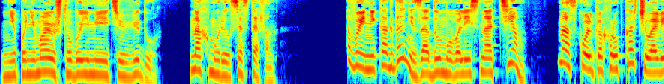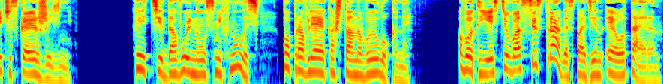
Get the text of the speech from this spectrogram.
Не понимаю, что вы имеете в виду, нахмурился Стефан. Вы никогда не задумывались над тем, насколько хрупка человеческая жизнь? Кэти довольно усмехнулась, поправляя каштановые локоны. Вот есть у вас сестра, господин Эо Тайрон.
